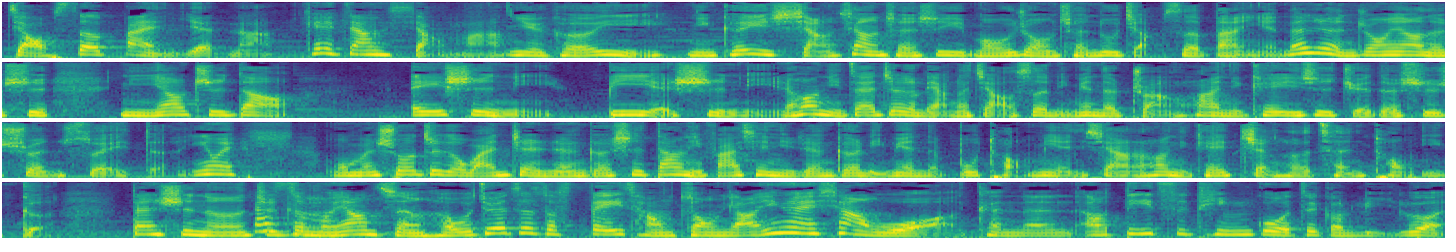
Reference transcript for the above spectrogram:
角色扮演呐、可以这样想吗？也可以，你可以想象成是某一种程度角色扮演，但是很重要的是，你要知道 A 是你，B 也是你，然后你在这个两个角色里面的转换，你可以是觉得是顺遂的，因为我们说这个完整人格是当你发现你人格里面的不同面相，然后你可以整合成同一个。但是呢，这个怎么样整合？我觉得这是非常重要，因为像我可能哦第一次听过这个理论，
